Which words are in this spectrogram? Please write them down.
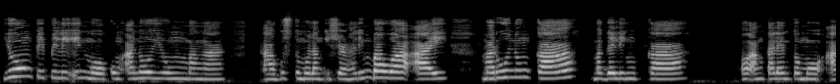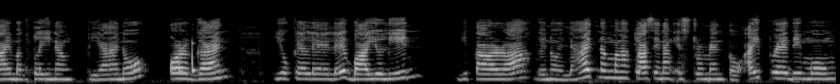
Yung pipiliin mo kung ano yung mga ah, gusto mo lang i-share. Halimbawa ay marunong ka, magaling ka, o ang talento mo ay mag-play ng piano, organ, ukulele, violin, gitara, gano'n. Lahat ng mga klase ng instrumento ay pwede mong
